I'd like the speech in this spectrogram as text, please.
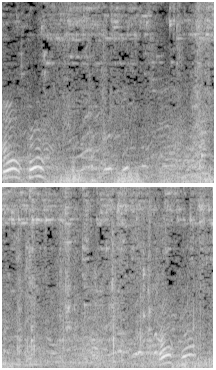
Go, go. Go, go.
